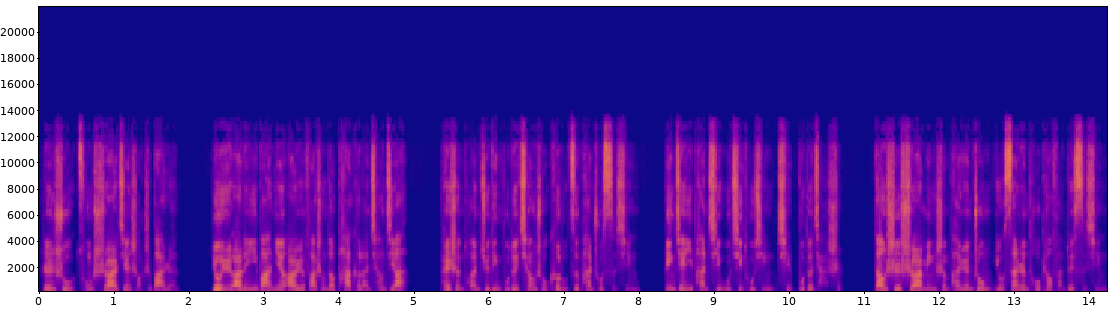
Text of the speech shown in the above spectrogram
人数从十二减少至八人。由于二零一八年二月发生的帕克兰枪击案，陪审团决定不对枪手克鲁兹判处死刑，并建议判其无期徒刑且不得假释。当时十二名审判员中有三人投票反对死刑。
